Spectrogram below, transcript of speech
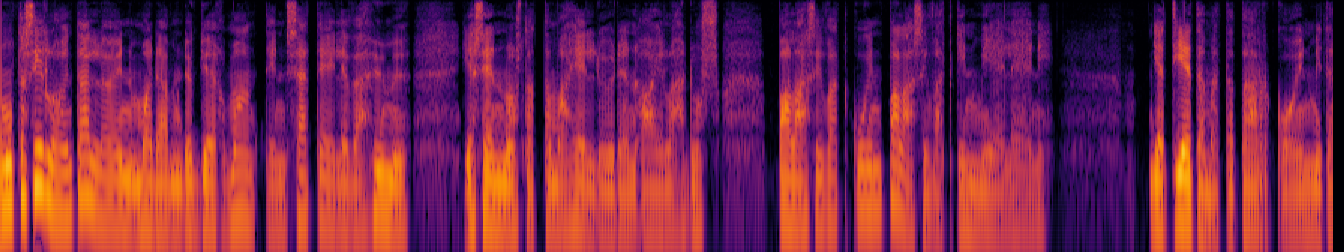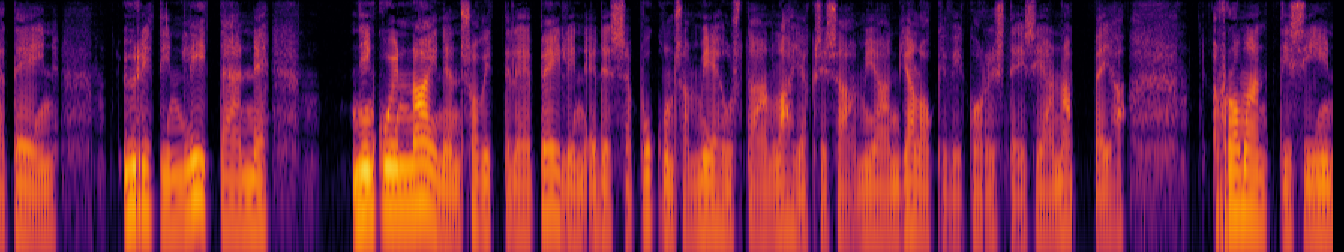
Mutta silloin tällöin Madame de Germantin säteilevä hymy ja sen nostattama hellyyden ailahdus palasivat kuin palasivatkin mieleeni ja tietämättä tarkoin, mitä tein, yritin liittää ne, niin kuin nainen sovittelee peilin edessä pukunsa miehustaan lahjaksi saamiaan jalokivikoristeisia nappeja, romanttisiin,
